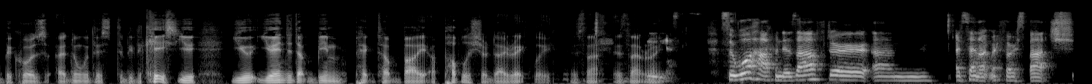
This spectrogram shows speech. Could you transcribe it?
because I know this to be the case. You you you ended up being picked up by a publisher directly. Is that is that right? Yes. So what happened is after um, I sent out my first batch,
